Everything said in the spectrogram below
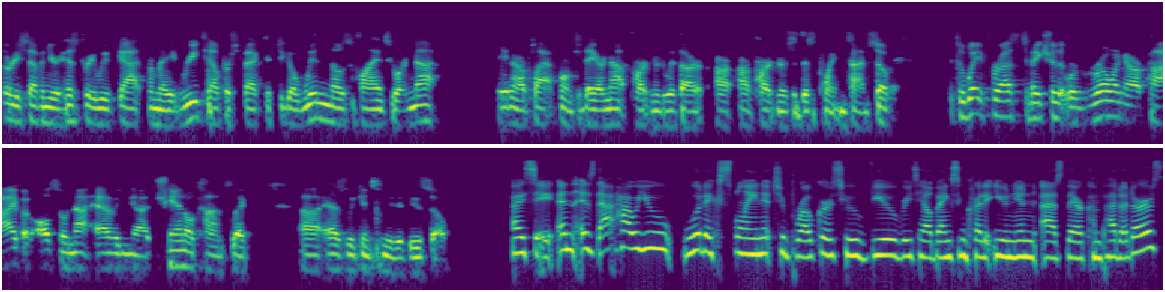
37 year history we've got from a retail perspective to go win those clients who are not in our platform today, are not partnered with our, our, our partners at this point in time. So it's a way for us to make sure that we're growing our pie, but also not having uh, channel conflict uh, as we continue to do so. I see. And is that how you would explain it to brokers who view retail banks and credit union as their competitors?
